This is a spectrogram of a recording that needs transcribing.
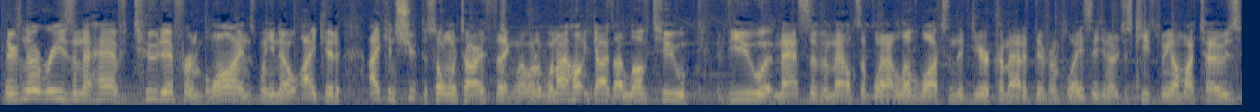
there's no reason to have two different blinds when you know I could I can shoot this whole entire thing. When, when I hunt guys, I love to view massive amounts of land. I love watching the deer come out of different places. You know, it just keeps me on my toes.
